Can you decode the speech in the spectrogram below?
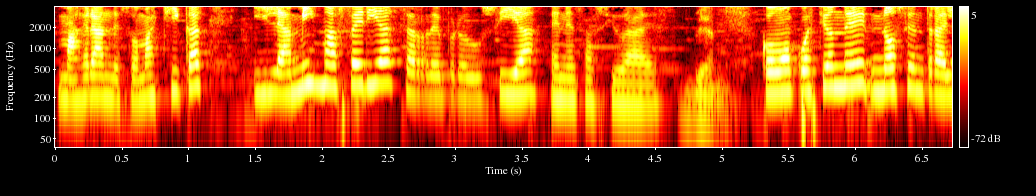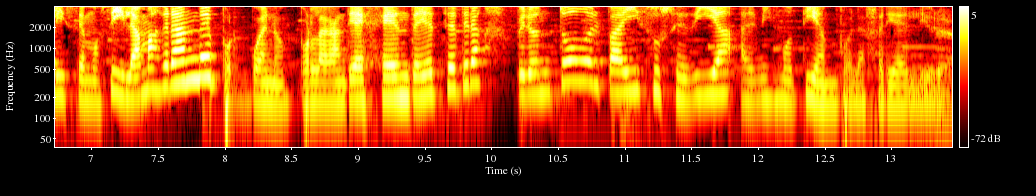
más grandes o más chicas, y la misma feria se reproducía en esas ciudades. Bien. Como cuestión de no centralicemos. Sí, la más grande, por, bueno, por la cantidad de gente y etcétera, pero en todo el país sucedía al mismo tiempo la Feria del Libro.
